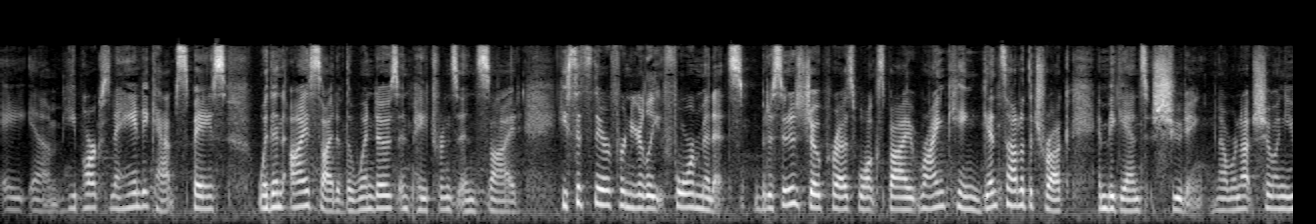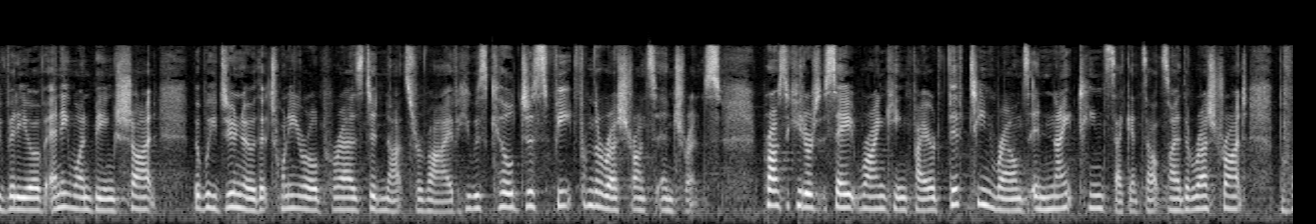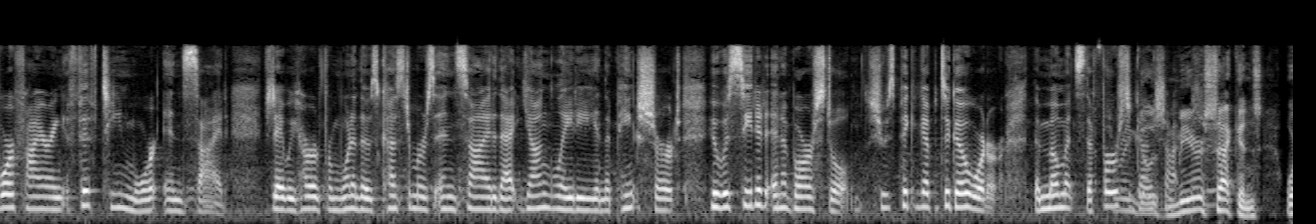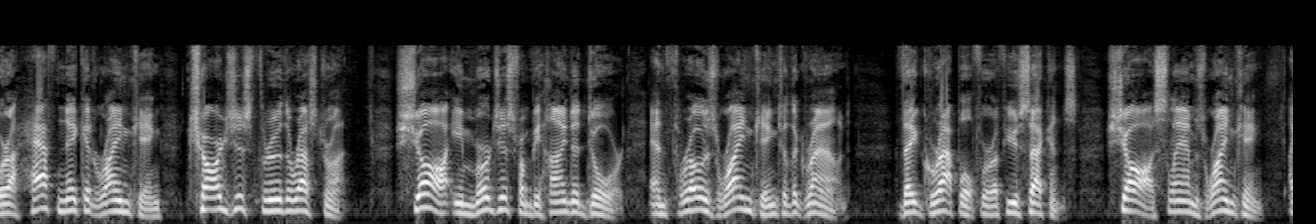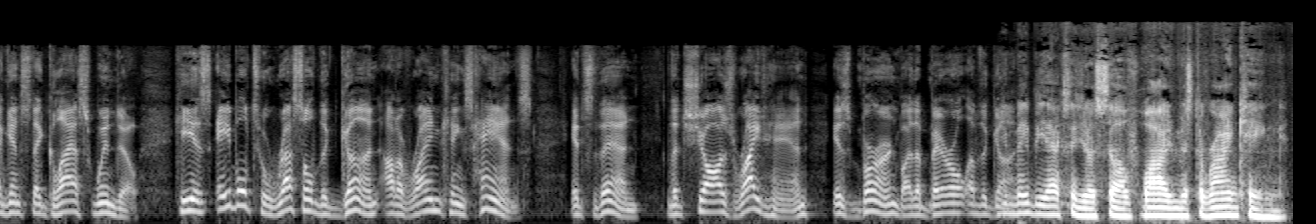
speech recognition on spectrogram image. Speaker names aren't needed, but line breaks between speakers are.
a.m. He parks in a handicapped space within eyesight of the windows and patrons inside. He sits there for nearly four minutes, but as soon as Joe Perez walks by, Reinking gets out of the truck and begins shooting. Now, we're not showing you video of anyone being shot, but we do know that 20 year old Perez did not survive. He was killed just feet from the restaurant's entrance. Prosecutors say Reinking fired 15 rounds in 19 seconds outside the restaurant before firing 15 more inside. Today, we heard from one of those customers inside that young lady in the pink shirt who was seated in a bar stool. She was picking up a to go order. The moments the first
During
gunshot.
Those mere seconds where a half naked Reinking charges through the restaurant. Shaw emerges from behind a door and throws Reinking to the ground. They grapple for a few seconds. Shaw slams Reinking against a glass window. He is able to wrestle the gun out of Reinking's hands. It's then that Shaw's right hand is burned by the barrel of the gun.
You may be asking yourself why Mr. Reinking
